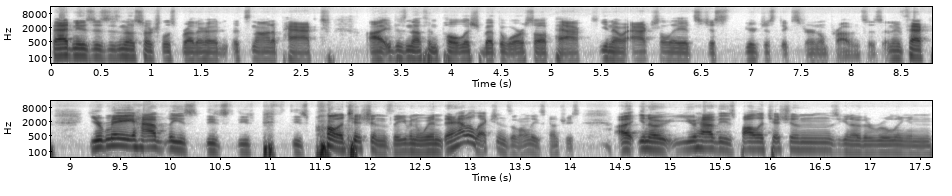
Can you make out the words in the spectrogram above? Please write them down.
Bad news is there's no socialist brotherhood. It's not a pact. Uh, there's nothing Polish about the Warsaw Pact. You know, actually, it's just you're just external provinces. And in fact, you may have these these these these politicians. They even win. They had elections in all these countries. Uh, you know, you have these politicians. You know, they're ruling in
